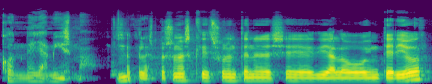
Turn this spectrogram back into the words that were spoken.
con ella misma. O sea, que las personas que suelen tener ese diálogo interior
